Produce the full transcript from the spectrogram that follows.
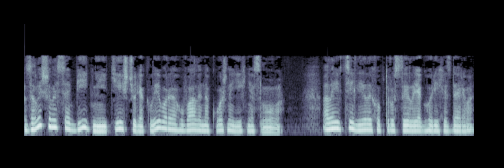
Залишилися бідні й ті, що лякливо реагували на кожне їхнє слово, але й вцілілих обтрусили, як горіхи з дерева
